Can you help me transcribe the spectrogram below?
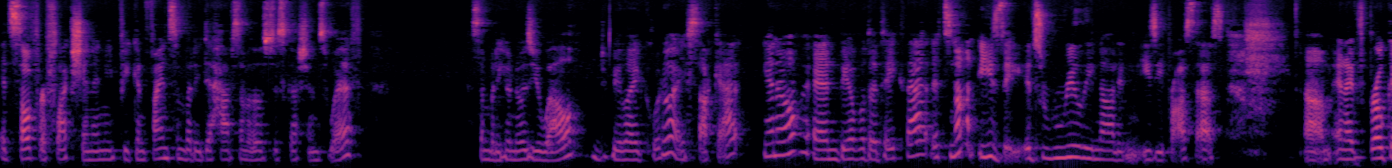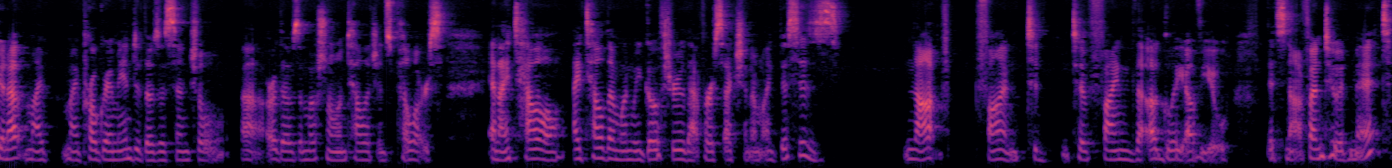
it's self-reflection. And if you can find somebody to have some of those discussions with, somebody who knows you well, to be like, what do I suck at? You know, and be able to take that. It's not easy. It's really not an easy process. Um, and I've broken up my my program into those essential uh, or those emotional intelligence pillars. And I tell I tell them when we go through that first section, I'm like, this is not fun to to find the ugly of you. It's not fun to admit.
